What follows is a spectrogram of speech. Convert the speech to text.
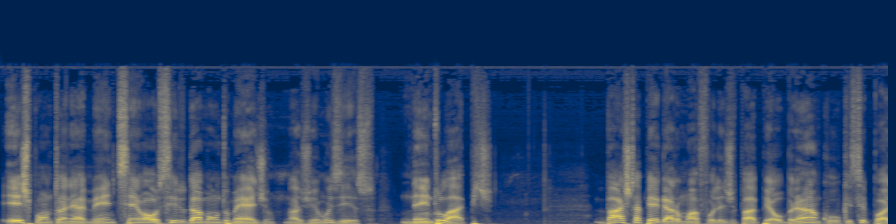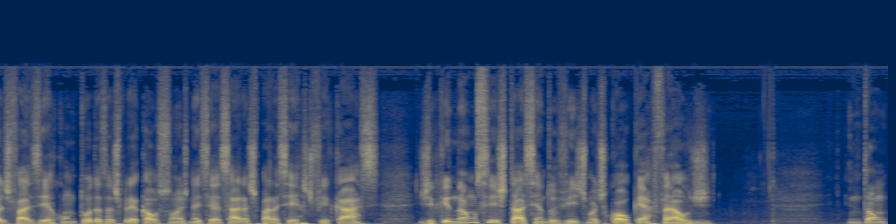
espontaneamente sem o auxílio da mão do médium. Nós vimos isso, nem do lápis. Basta pegar uma folha de papel branco, o que se pode fazer com todas as precauções necessárias para certificar-se de que não se está sendo vítima de qualquer fraude. Então,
